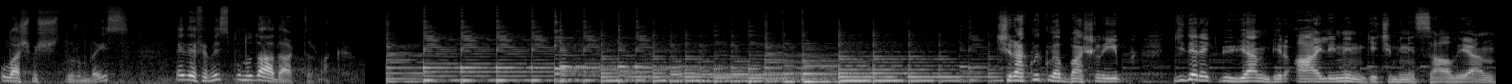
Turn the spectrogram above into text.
ulaşmış durumdayız. Hedefimiz bunu daha da arttırmak. çıraklıkla başlayıp giderek büyüyen bir ailenin geçimini sağlayan,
